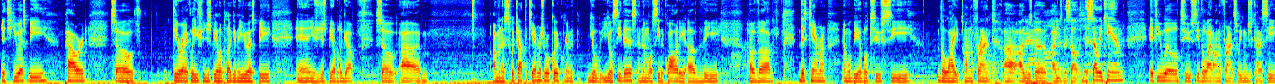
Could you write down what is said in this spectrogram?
it's USB powered, so theoretically you should just be able to plug in the USB and you should just be able to go. So um, I'm gonna switch out the cameras real quick. We're gonna you'll you'll see this, and then we'll see the quality of the of uh, this camera, and we'll be able to see the light on the front. Uh, I'll use the I'll use the cell the celly cam, if you will, to see the light on the front, so we can just kind of see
